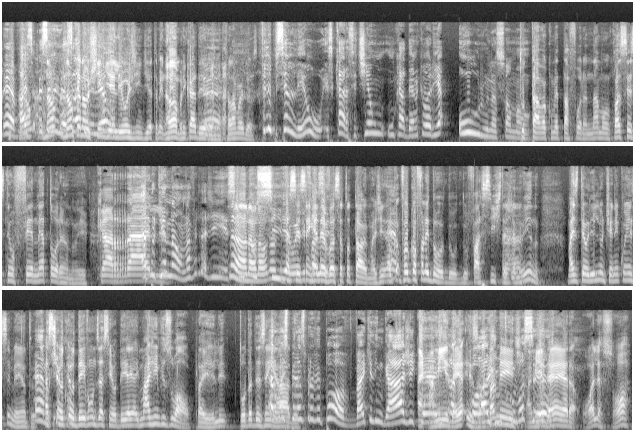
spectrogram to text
É, vai não, saber se não, leu. não Será que eu não ele xingue leu? ele hoje em dia também. Não, brincadeira, É. gente, pelo amor de Deus. Felipe, você leu? Esse- Cara, você tinha um, um caderno que valia ouro na sua mão. Tu tava com metafora na mão. Quase vocês têm o fenetorano aí. Caralho. É porque não, na verdade, esse Não, não, não, não ia ser sem fazer- relevância total, imagina. É. Foi o que eu falei do, do, do fascista genuíno, mas em teoria ele não tinha nem conhecimento. É, não Assim, tinha eu, como. eu dei, vamos dizer assim, eu dei a imagem visual pra ele, toda desenhada. Era uma esperança pra ver, pô, vai que ele engaja e É, quer a minha ideia, exatamente. A minha ideia era, olha só,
